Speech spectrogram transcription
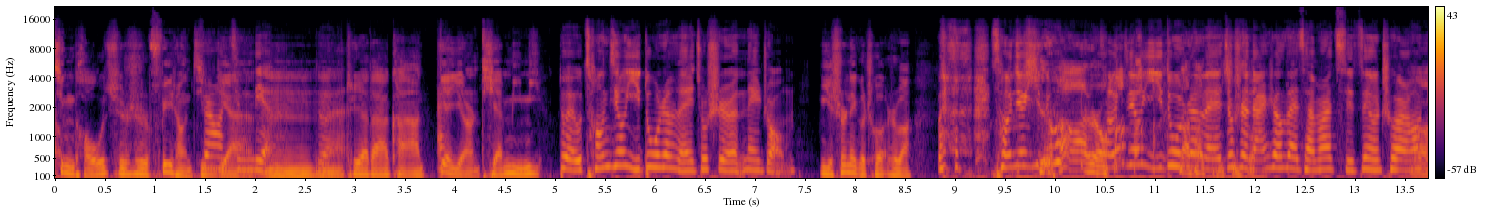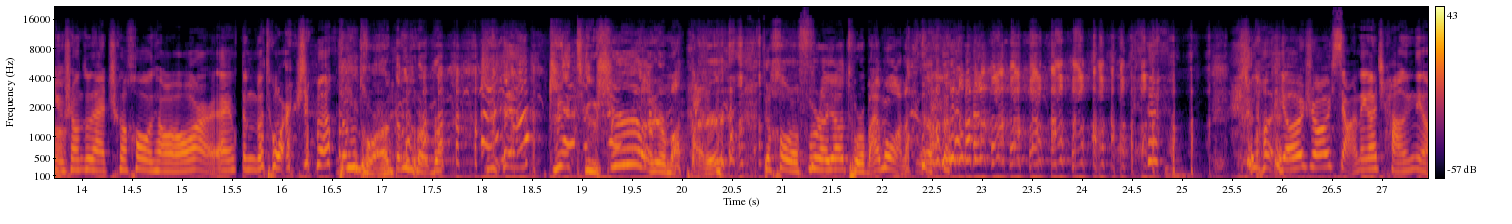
镜头其实是非常经典，非常经典嗯，对。嗯推荐大家看啊，电影《甜蜜蜜》，对我曾经一度认为就是那种，你是那个车是吧？曾经一度？曾经一度认为就是男生在前面骑自行车，然后啊女生坐在车后头，偶尔哎蹬个腿儿是吧？蹬腿儿，蹬腿儿不是 直接直接挺尸了是吗？嘚儿，就后边敷着要吐着白沫子，有有的时候想那个场景，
